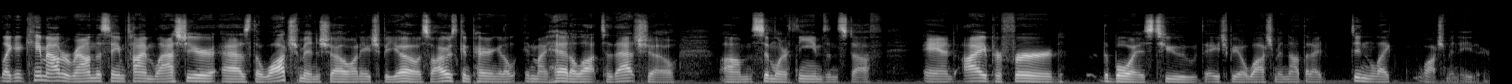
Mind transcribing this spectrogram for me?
like it came out around the same time last year as the Watchmen show on HBO. So I was comparing it in my head a lot to that show, um, similar themes and stuff. And I preferred The Boys to the HBO Watchmen. Not that I didn't like Watchmen either.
